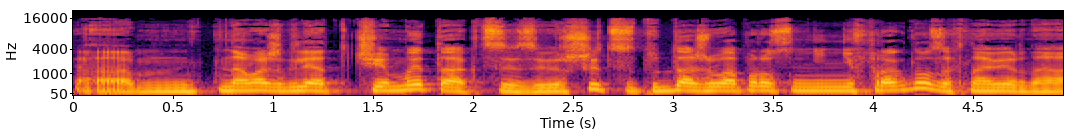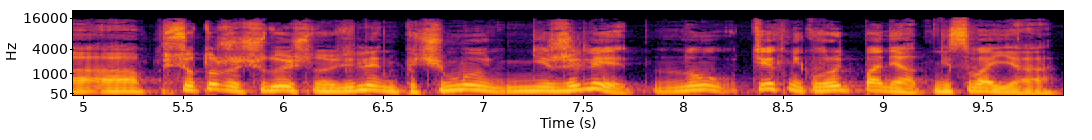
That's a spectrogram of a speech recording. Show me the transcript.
Эм, на ваш взгляд, чем эта акция завершится? Тут даже вопрос не, не в прогнозах, наверное, а, а все тоже чудовищное удивление. Почему не жалеет? Ну, техника вроде понятна, не своя.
